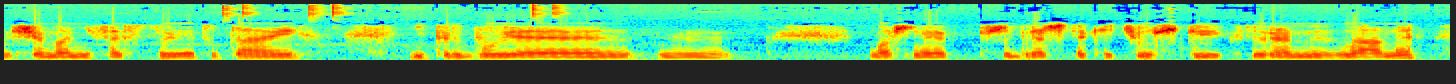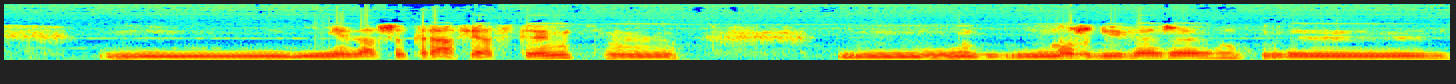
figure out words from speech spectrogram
y, się manifestuje tutaj i próbuje y, właśnie przybrać takie ciuszki, które my znamy. Y, Nie zawsze trafia z tym. Y, Mm, Możliwe, że yy,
